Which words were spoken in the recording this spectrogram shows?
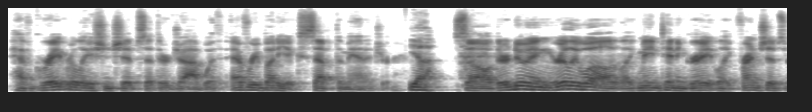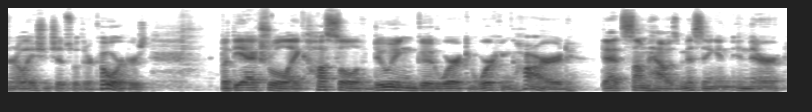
have great relationships at their job with everybody except the manager. Yeah. So they're doing really well like maintaining great like friendships and relationships with their coworkers. But the actual like hustle of doing good work and working hard, that somehow is missing in, in their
